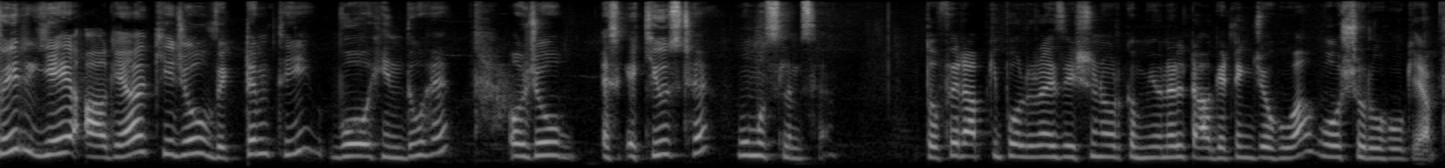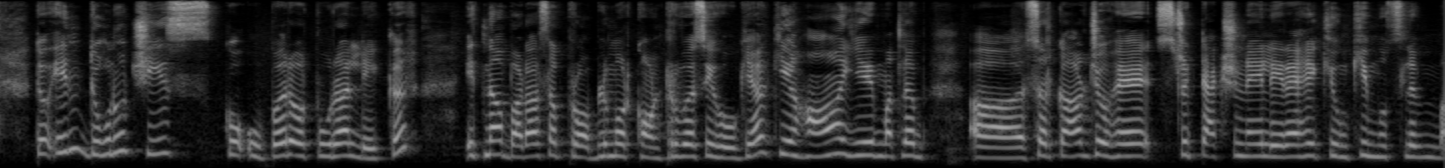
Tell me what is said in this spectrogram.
फिर ये आ गया कि जो विक्टिम थी, वो हिंदू है और जो एक्यूज है, वो मुस्लिम्स है। तो फिर आपकी पोलराइजेशन और कम्युनल टारगेटिंग जो हुआ, वो शुरू हो गया। तो इन दोनों चीज़ को ऊपर और पूरा लेकर इतना बड़ा सा प्रॉब्लम और कंट्रोवर्सी हो गया कि हाँ ये मतलब आ, सरकार जो है स्ट्रिक्ट एक्शन नहीं ले रहा है क्योंकि मुस्लिम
